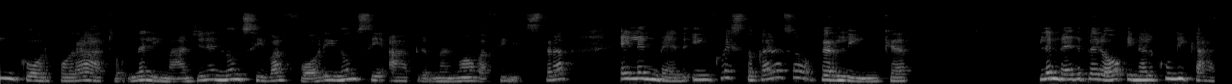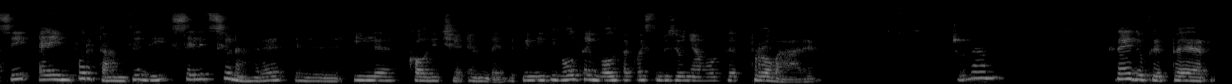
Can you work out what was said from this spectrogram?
incorporato nell'immagine, non si va fuori, non si apre una nuova finestra e l'embed in questo caso per link. L'embed però in alcuni casi è importante di selezionare eh, il codice embed, quindi di volta in volta questo bisogna a volte provare. Credo che per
